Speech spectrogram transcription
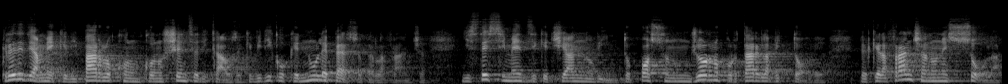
Credete a me che vi parlo con conoscenza di causa, che vi dico che nulla è perso per la Francia. Gli stessi mezzi che ci hanno vinto possono un giorno portare la vittoria, perché la Francia non è sola,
